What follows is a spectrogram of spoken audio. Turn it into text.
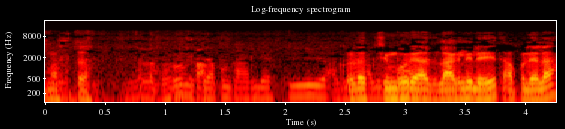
मस्त. कडक चिंबोरे आज लागलेले आहेत आपल्याला.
